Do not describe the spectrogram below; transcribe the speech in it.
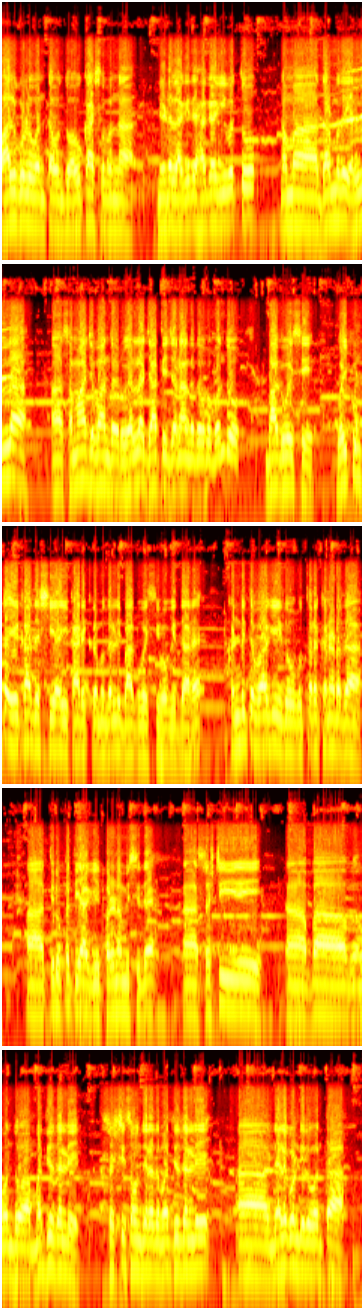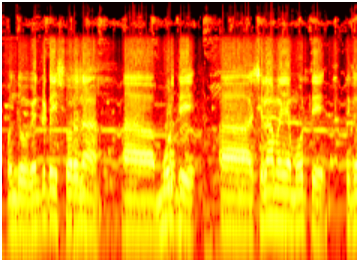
ಪಾಲ್ಗೊಳ್ಳುವಂಥ ಒಂದು ಅವಕಾಶವನ್ನು ನೀಡಲಾಗಿದೆ. ಹಾಗಾಗಿ ಇವತ್ತು ನಮ್ಮ ಧರ್ಮದ ಎಲ್ಲ ಸಮಾಜ ಬಾಂಧವರು, ಎಲ್ಲ ಜಾತಿ ಜನಾಂಗದವರು ಬಂದು ಭಾಗವಹಿಸಿ ವೈಕುಂಠ ಏಕಾದಶಿಯ ಈ ಕಾರ್ಯಕ್ರಮದಲ್ಲಿ ಭಾಗವಹಿಸಿ ಹೋಗಿದ್ದಾರೆ. ಖಂಡಿತವಾಗಿ ಇದು ಉತ್ತರ ಕನ್ನಡದ ತಿರುಪತಿಯಾಗಿ ಪರಿಣಮಿಸಿದೆ. ಸೃಷ್ಟಿ ಒಂದು ಮಧ್ಯದಲ್ಲಿ, ಸೃಷ್ಟಿ ಸೌಂದರ್ಯದ ಮಧ್ಯದಲ್ಲಿ ನೆಲೆಗೊಂಡಿರುವಂಥ ಒಂದು ವೆಂಕಟೇಶ್ವರನ ಮೂರ್ತಿ ಶಿಲಾಮಯ ಮೂರ್ತಿ, ಇದು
